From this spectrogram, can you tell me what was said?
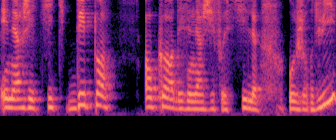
énergétique dépend encore des énergies fossiles aujourd'hui.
